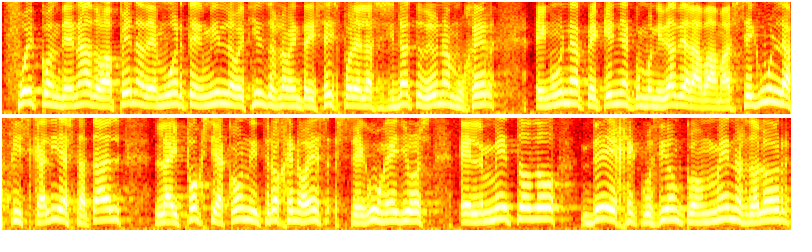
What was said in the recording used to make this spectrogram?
fue condenado a pena de muerte en 1996 por el asesinato de una mujer en una pequeña comunidad de Alabama. Según la Fiscalía Estatal, la hipoxia con nitrógeno es, según ellos, el método de ejecución con menos dolor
